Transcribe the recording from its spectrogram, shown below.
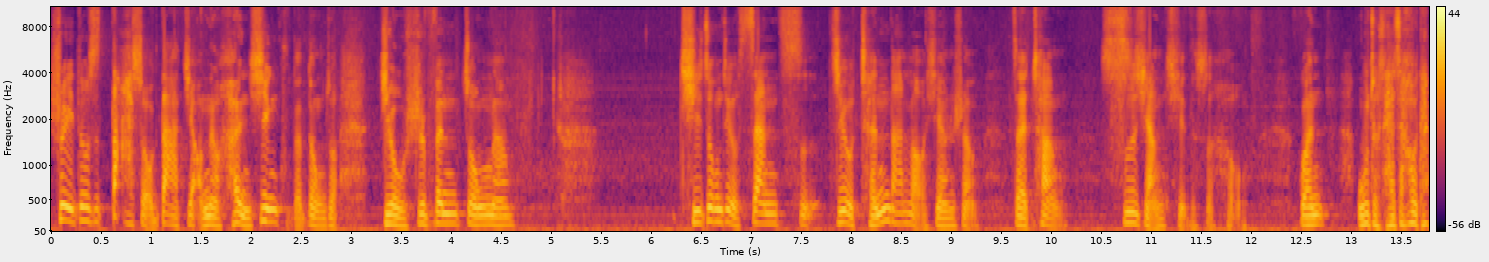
所以都是大手大脚那种很辛苦的动作，九十分钟呢。其中就有三次，只有陈达老先生在唱《思想起》的时候，观舞者才在后台，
